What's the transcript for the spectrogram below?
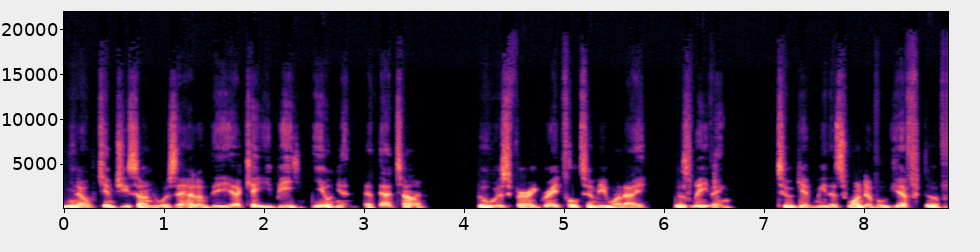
you know, Kim Ji Sun, who was the head of the uh, KEB union at that time who was very grateful to me when I was leaving to give me this wonderful gift of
